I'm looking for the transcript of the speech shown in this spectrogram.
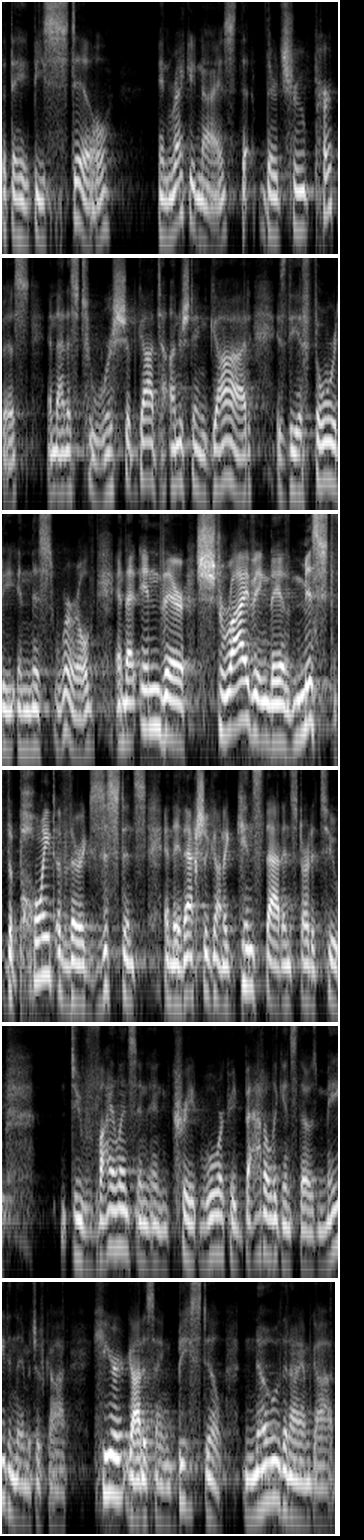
that they be still and recognize that their true purpose, and that is to worship God, to understand God is the authority in this world, and that in their striving, they have missed the point of their existence, and they've actually gone against that and started to do violence and, and create war, create battle against those made in the image of God. Here, God is saying, Be still, know that I am God.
